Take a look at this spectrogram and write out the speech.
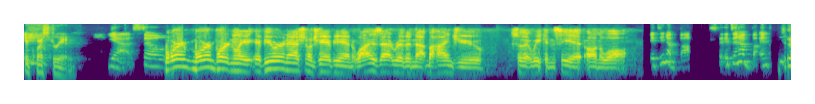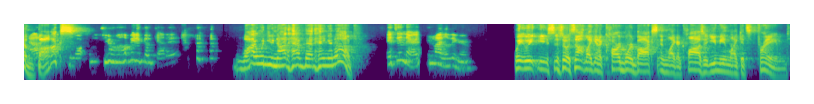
equestrian. Yeah. So More more importantly, if you were a national champion, why is that ribbon not behind you so that we can see it on the wall? it's in a box. It's in a bo- It's in a box? Do you want me to go get it? Why would you not have that hanging up? It's in there. It's in my living room. Wait, wait. So, so it's not like in a cardboard box in like a closet. You mean like it's framed?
